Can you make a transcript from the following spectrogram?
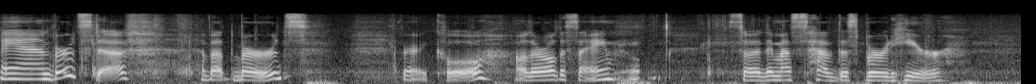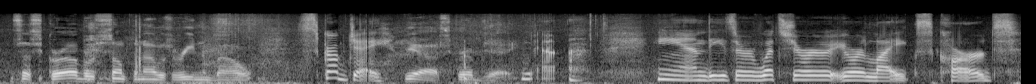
And bird stuff about the birds. Very cool. Oh, they're all the same. Yep. So they must have this bird here. It's a scrub or something I was reading about. Scrub jay. Yeah, scrub jay. Yeah. And these are what's your your likes cards.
